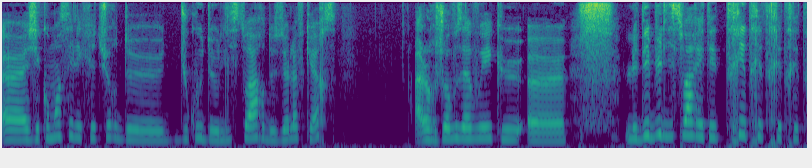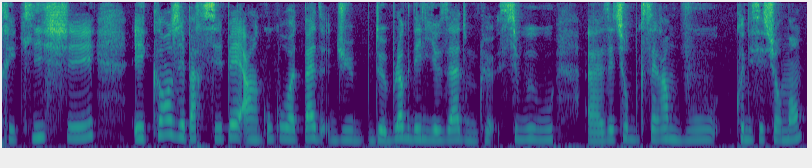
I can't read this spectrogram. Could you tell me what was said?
euh, j'ai commencé l'écriture de, de l'histoire de The Love Curse. Alors je dois vous avouer que euh, le début de l'histoire était très très très très très cliché. Et quand j'ai participé à un concours Wattpad du, de blog d'Eliosa, donc euh, si vous, euh, êtes sur Bookstagram vous connaissez sûrement,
